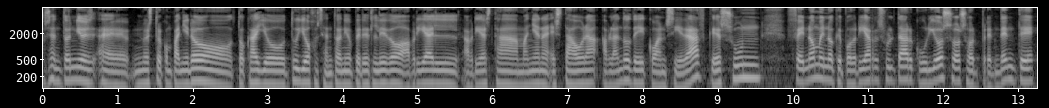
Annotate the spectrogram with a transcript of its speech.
José Antonio, eh, nuestro compañero tocayo tuyo, José Antonio Pérez Ledo, habría, el, habría esta mañana, esta hora, hablando de ecoansiedad, que es un fenómeno que podría resultar curioso, sorprendente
